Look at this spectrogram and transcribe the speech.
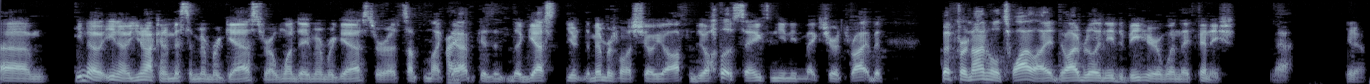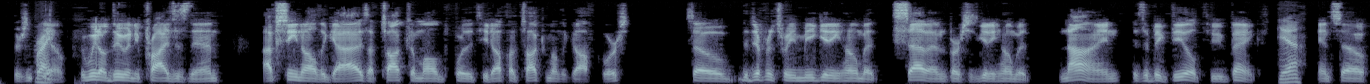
um, you know, you know, you're not going to miss a member guest or a one day member guest or a, something like right. that because the guest, the members want to show you off and do all those things, and you need to make sure it's right. But, but for nine hole twilight, do I really need to be here when they finish? Yeah, you know, there's, right. you know, we don't do any prizes then. I've seen all the guys. I've talked to them all before they teed off. I've talked to them on the golf course. So the difference between me getting home at seven versus getting home at nine is a big deal to Banks. Yeah. And so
